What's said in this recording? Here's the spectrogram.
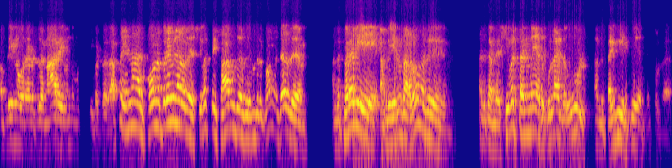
அப்படின்னு ஒரு இடத்துல நாரை வந்து முக்தி பெற்றது. அப்ப என்ன அது போன பிறவில அவர் சிவத்தை சார்ந்து அது இருந்திருக்கும். அதாவது அந்த பிறவி அப்படி இருந்தாலும் அது அதுக்கு அந்த சிவத்தன்மை அதுக்குள்ள அந்த ஊழ் அந்த தங்கி இருக்கு அப்படின்னு சொல்றாரு.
